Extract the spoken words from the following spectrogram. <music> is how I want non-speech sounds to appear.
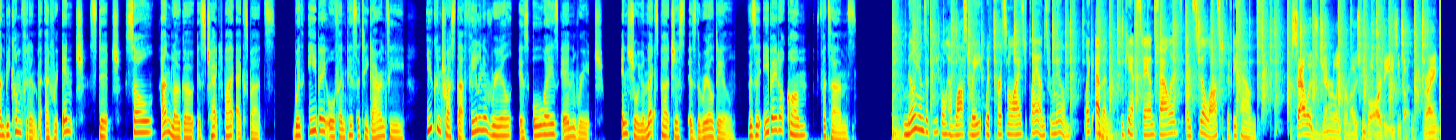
and be confident that every inch, stitch, sole, and logo is checked by experts. With eBay Authenticity Guarantee, you can trust that feeling of real is always in reach. Ensure your next purchase is the real deal. Visit eBay.com for terms. Millions of people have lost weight with personalized plans from Noom, like Evan, who can't stand salads and still lost 50 pounds. Salads, generally, for most people, are the easy button, right?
